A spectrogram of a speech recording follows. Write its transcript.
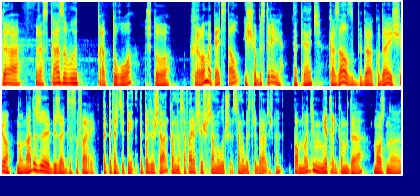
Да, рассказывают про то, что Chrome опять стал еще быстрее. Опять? Казалось бы, да, куда еще? Но надо же бежать за Safari. Так подожди, ты, ты пользуешься арком, но Safari все еще самый лучший, самый быстрый браузер, да? По многим метрикам, да. Можно,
